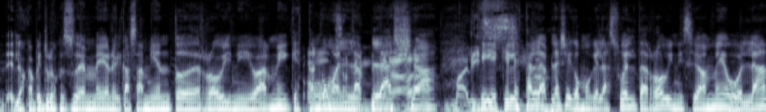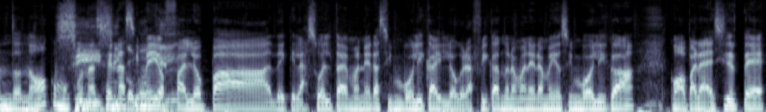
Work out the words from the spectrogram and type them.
de los capítulos que suceden medio en el casamiento de Robin y Barney, que están Oh, como en la playa, que, malísima. que él está en la playa y como que la suelta Robin y se van medio volando, ¿no? Como Sí, que una sí, escena así medio él- falopa de que la suelta de manera simbólica y lo grafican de una manera medio simbólica, como para decirte,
